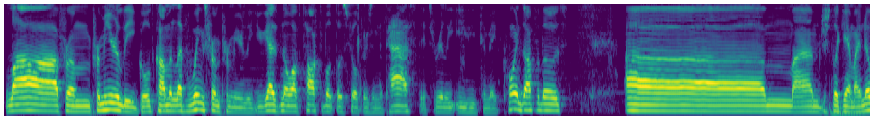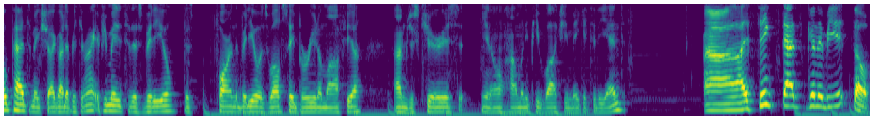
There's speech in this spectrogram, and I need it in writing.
La from Premier League, gold common left wings from Premier League. You guys know I've talked about those filters in the past. It's really easy to make coins off of those. Um, I'm just looking at my notepad to make sure I got everything right. If you made it to this video, this far in the video as well, say Burrito Mafia. I'm just curious, you know, how many people actually make it to the end. Uh, I think that's going to be it, though.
